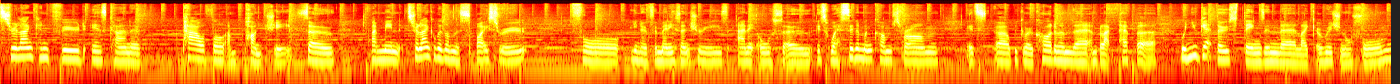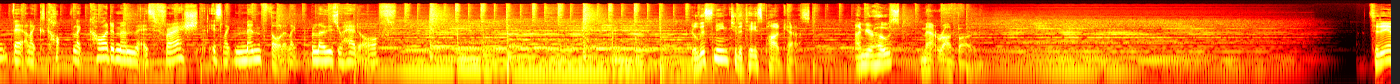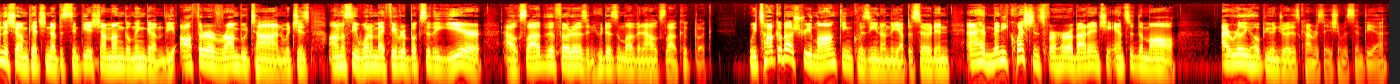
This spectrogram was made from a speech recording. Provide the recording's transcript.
Sri Lankan food is kind of powerful and punchy. So, I mean, Sri Lanka was on the spice route for you know for many centuries, and it also it's where cinnamon comes from. It's uh, we grow cardamom there and black pepper. When you get those things in their like original form, they're like like cardamom that is fresh. It's like menthol. It like blows your head off. You're listening to the Taste Podcast. I'm your host, Matt Rodbard. Today on the show, I'm catching up with Cynthia Shanmugalingam, the author of Rambutan, which is honestly one of my favorite books of the year. Alex Lau did the photos, and who doesn't love an Alex Lau cookbook? We talk about Sri Lankan cuisine on the episode, and, and I had many questions for her about it, and she answered them all. I really hope you enjoy this conversation with Cynthia.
